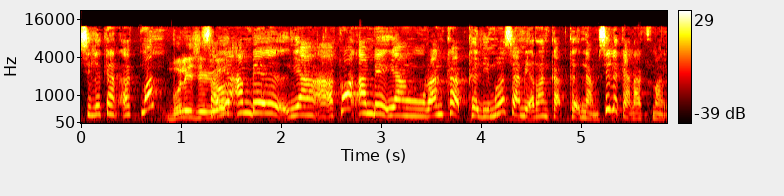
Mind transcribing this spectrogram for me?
silakan Akmal. Boleh, cikgu. Saya ambil yang Akmal ambil yang rangkap kelima, saya ambil rangkap keenam. Silakan Akmal.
